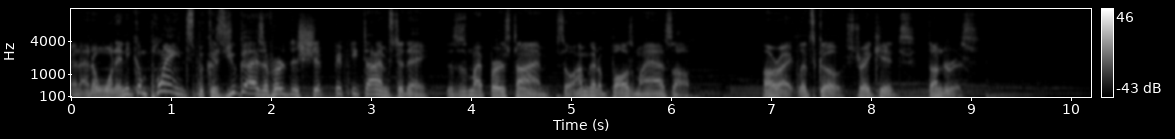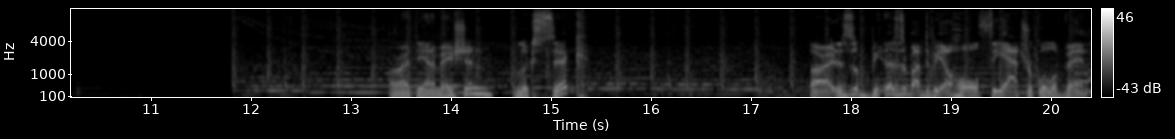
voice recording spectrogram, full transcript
And I don't want any complaints because you guys have heard this shit 50 times today. This is my first time, so I'm gonna pause my ass off. Alright, let's go. Stray Kids, Thunderous. Alright, the animation looks sick. All right, this is a this is about to be a whole theatrical event.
